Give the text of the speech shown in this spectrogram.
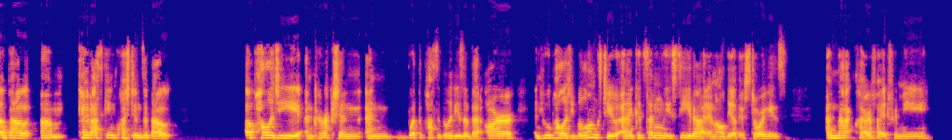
about um, kind of asking questions about apology and correction and what the possibilities of that are and who apology belongs to. And I could suddenly see that in all the other stories. And that clarified for me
